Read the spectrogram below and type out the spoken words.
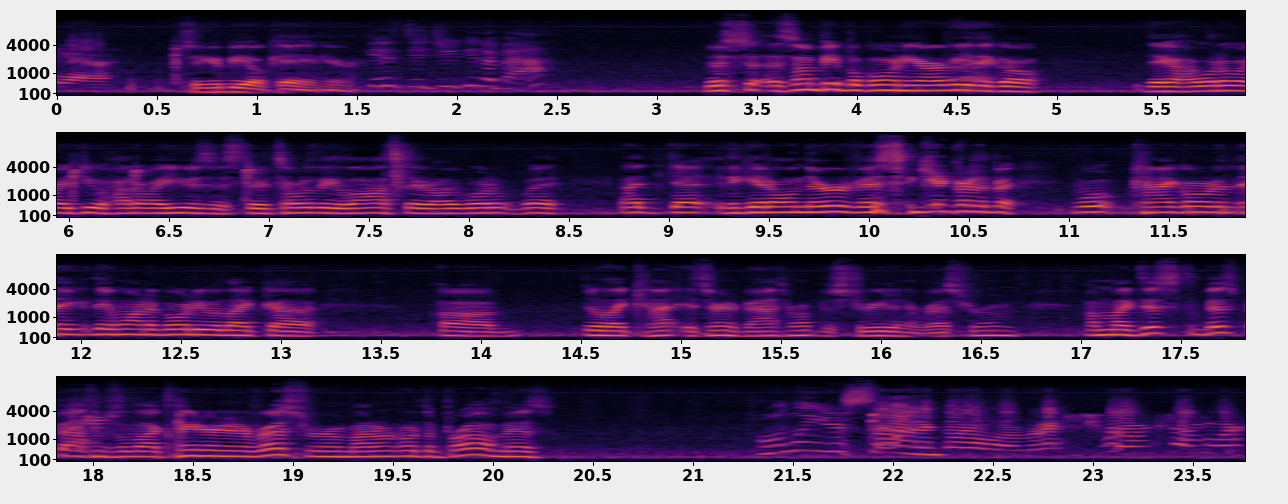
Yeah. So you'll be okay in here. Guys, did you get a bath? There's uh, some people go in the RV. They go, they what do I do? How do I use this? They're totally lost. They're like, what? what I, that- they get all nervous. They can't go to the bed. Well, can I go to? They, they want to go to like uh, uh, they're like, can I? Is there a bathroom up the street and a restroom? I'm like, this this bathroom's a lot cleaner than a restroom. I don't know what the problem is. Only your You want to son. go to a restroom somewhere?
